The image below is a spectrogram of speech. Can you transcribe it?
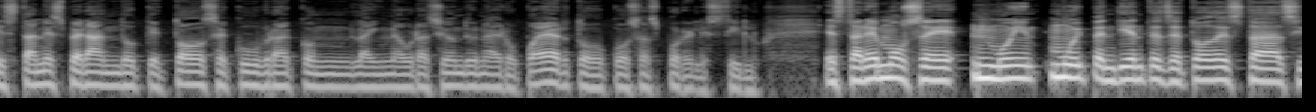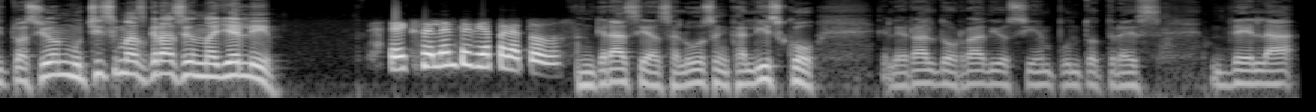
que están esperando que todo se cubra con la inauguración de un aeropuerto o cosas por el estilo. Estaremos eh, muy, muy pendientes de toda esta situación. Muchísimas gracias, Nayeli. Excelente día para todos. Gracias, saludos en Jalisco, el Heraldo Radio 100.3 de la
